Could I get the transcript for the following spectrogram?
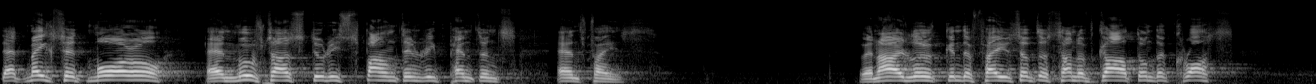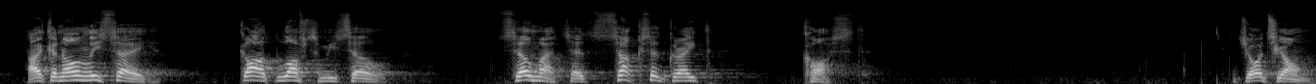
that makes it moral and moves us to respond in repentance and faith. When I look in the face of the Son of God on the cross, I can only say, God loves me so, so much at such a great cost. George Young,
